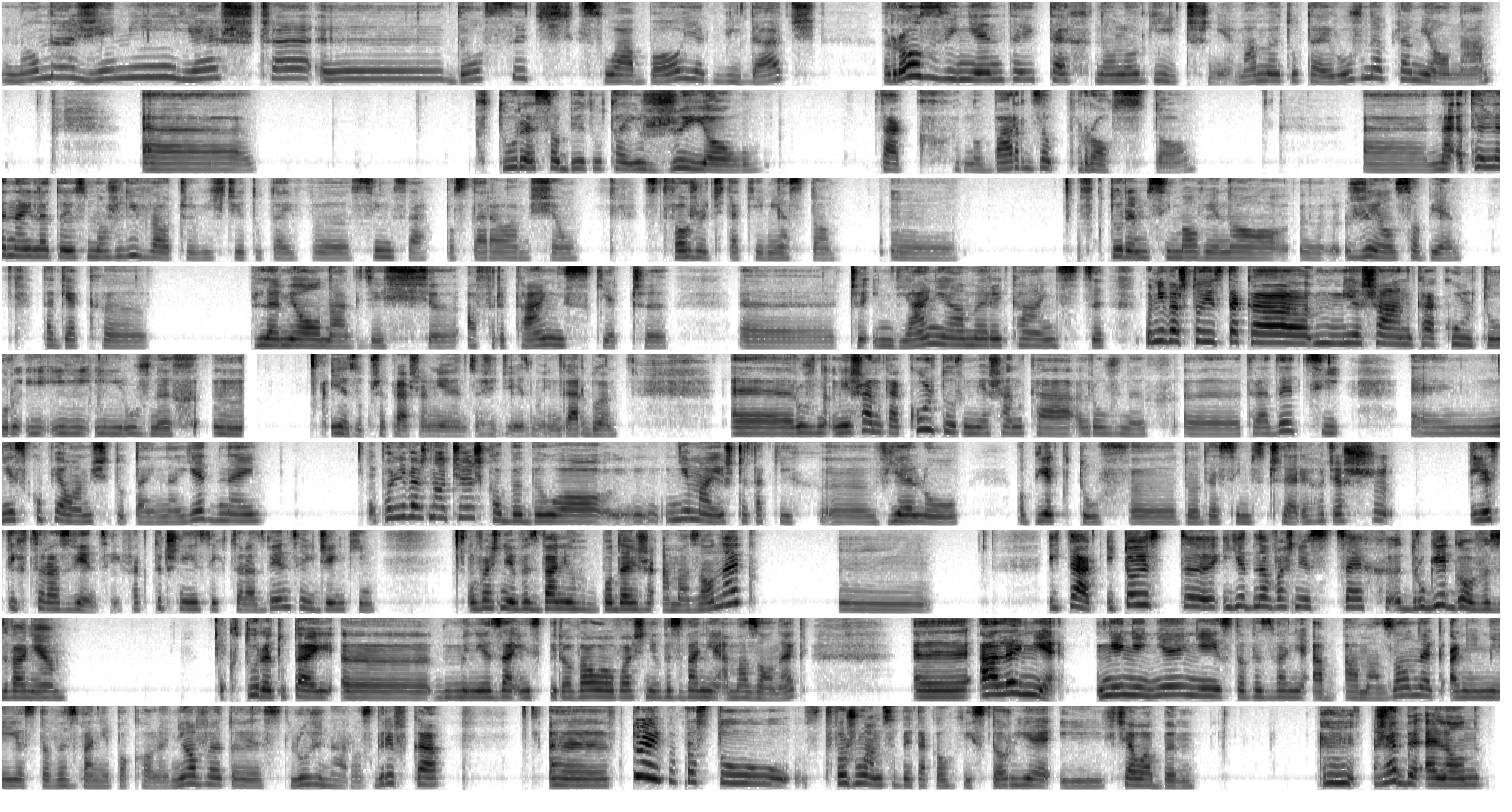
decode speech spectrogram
no, na Ziemi jeszcze y, dosyć słabo, jak widać, rozwiniętej technologicznie. Mamy tutaj różne plemiona, e, które sobie tutaj żyją tak no, bardzo prosto. E, na tyle, na ile to jest możliwe, oczywiście tutaj w Simsach postarałam się stworzyć takie miasto, mm, w którym Simowie no, y, żyją sobie tak jak e, plemiona gdzieś e, afrykańskie czy, e, czy Indianie amerykańscy, ponieważ to jest taka mieszanka kultur i, i, i różnych. mm, Jezu, przepraszam, nie wiem co się dzieje z moim gardłem. E, różna, mieszanka kultur, mieszanka różnych e, tradycji. Nie skupiałam się tutaj na jednej, ponieważ no ciężko by było, nie ma jeszcze takich wielu obiektów e, do The Sims 4, chociaż jest ich coraz więcej. Faktycznie jest ich coraz więcej dzięki właśnie wyzwaniu bodajże Amazonek. Mm, I tak, i to jest e, jedna właśnie z cech drugiego wyzwania, które tutaj e, mnie zainspirowało, właśnie wyzwanie Amazonek. Ale nie, nie, nie, nie, nie jest to wyzwanie Amazonek, ani nie jest to wyzwanie pokoleniowe, to jest luźna rozgrywka, w której po prostu stworzyłam sobie taką historię i chciałabym, żeby Elon,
